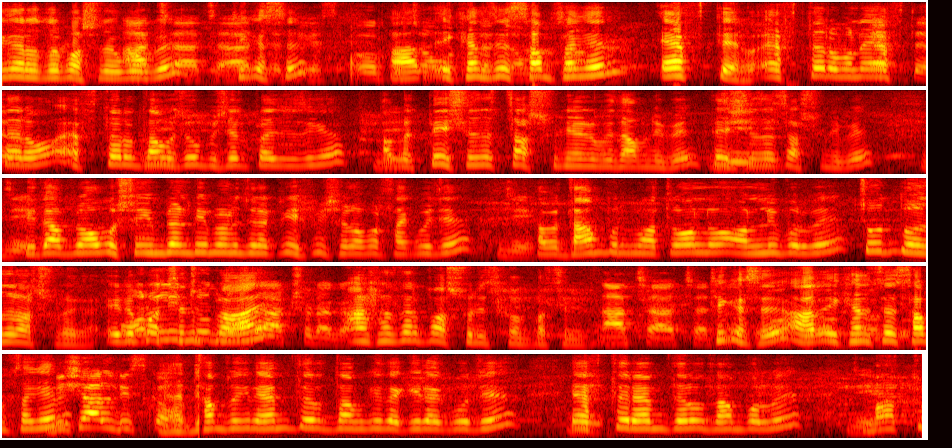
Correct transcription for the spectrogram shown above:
এগারো হাজার পাঁচশো টাকা পড়বে আচ্ছা, আচ্ছা, ঠিক আচ্ছা, আছে। Okay, আর এখানে যে। স্যামসাং এর এফ তেরো এফ তেরো মানে এফ F13 তেরো এফ তেরো দাম হচ্ছে অফিসিয়াল প্রাইস হচ্ছে আপনার তেইশ হাজার চারশো নিরানব্বই দাম নিবে তেইশ হাজার চারশো নিবে। কিন্তু আপনি অবশ্যই ইমরান টিমরানের জন্য একটা স্পেশাল অফার থাকবে যে। আপনার দাম পড়বে মাত্র অনলি পড়বে চোদ্দ হাজার আটশো টাকা। এটা পাচ্ছেন প্রায় 14,800 আট হাজার পাঁচশো ডিসকাউন্ট পাচ্ছেন। আচ্ছা আচ্ছা ঠিক আছে? আর এখানে. স্যামসাং এর বিশাল ডিসকাউন্ট স্যামসাং তেরো দাম কি দেখি রাখব যে? এফ এম তেরো দাম পড়বে? মাত্র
